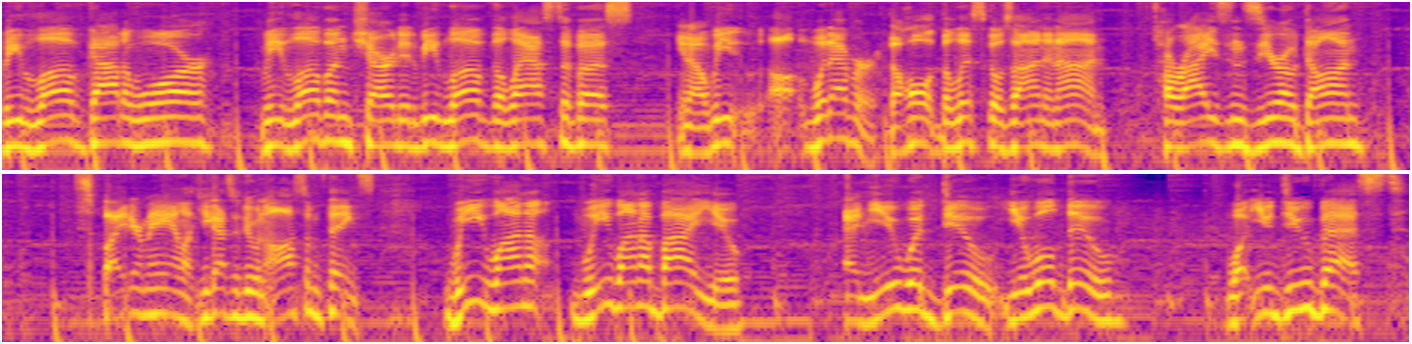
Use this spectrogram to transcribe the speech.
We love God of War. We love Uncharted. We love The Last of Us. You know, we uh, whatever. The whole the list goes on and on. Horizon Zero Dawn, Spider-Man, like you guys are doing awesome things. We want to we want to buy you and you would do you will do what you do best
